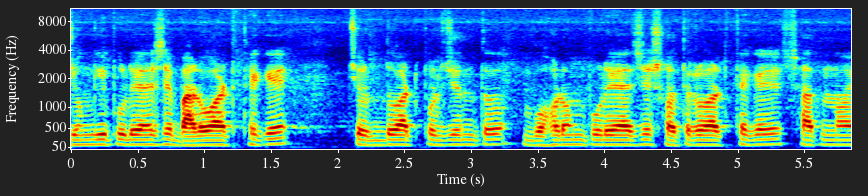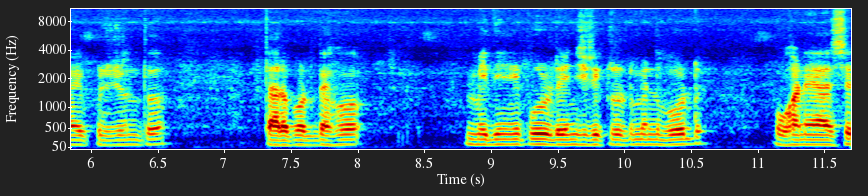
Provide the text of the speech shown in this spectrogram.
জঙ্গিপুরে আছে বারো আট থেকে চোদ্দ আট পর্যন্ত, বহরমপুরে আছে সতেরো আট থেকে সাত নয় পর্যন্ত। তারপর দেখো মেদিনীপুর রেঞ্জ রিক্রুটমেন্ট বোর্ড। ওখানে আছে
